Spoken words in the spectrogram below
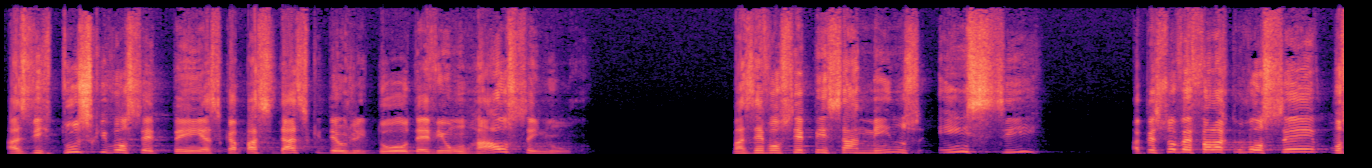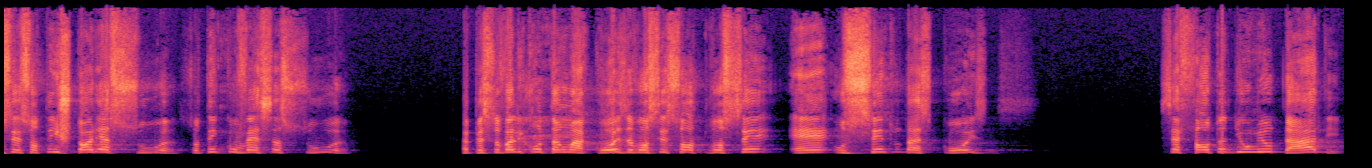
As virtudes que você tem, as capacidades que Deus lhe deu, devem honrar o Senhor. Mas é você pensar menos em si. A pessoa vai falar com você, você só tem história sua, só tem conversa sua. A pessoa vai lhe contar uma coisa, você só você é o centro das coisas. Isso é falta de humildade.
